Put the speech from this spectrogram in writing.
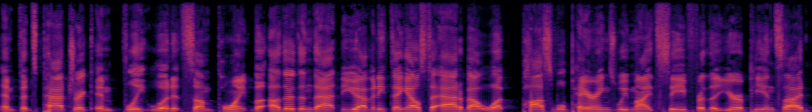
and Fitzpatrick and Fleetwood at some point. But other than that, do you have anything else to add about what possible pairings we might see for the European side?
